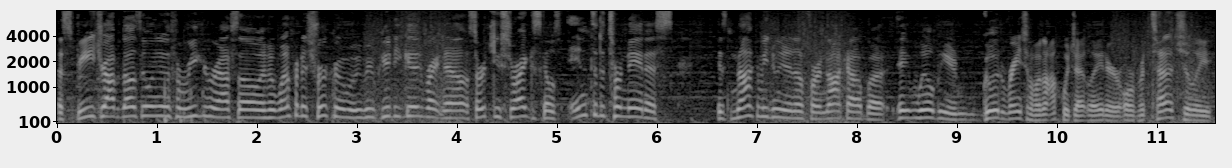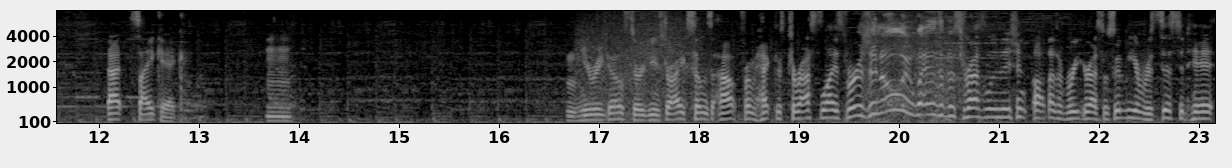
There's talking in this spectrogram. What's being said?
The speed drop does go into the Farigiraf, so if it went for the Trick Room, it would be pretty good right now. Surging Strikes goes into the Tornadus. It's not going to be doing enough for a knockout, but it will be in good range of an Aqua Jet later, or potentially that Psychic. Mm. And here we go. Surging Strikes comes out from Hector's Terastallized version. Oh, it went into the Terastallization. Oh, that's a regress. so it's going to be a resisted hit.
